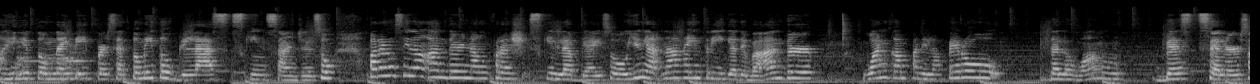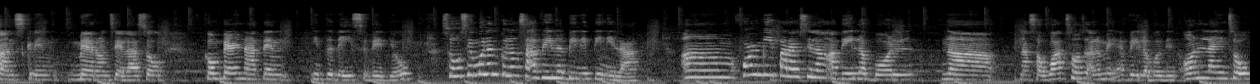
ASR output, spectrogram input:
ay itong 98% Tomato Glass Skin Sun Gel. So, pareho silang under ng Fresh Skin Lab, guys. So, yun nga, nakaka-intriga, ba diba? Under one company lang. Pero, dalawang best-seller sunscreen meron sila. So, compare natin in today's video. So, simulan ko lang sa availability nila. Um, for me, parang silang available na nasa Watsons, alam mo, available din online. So,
